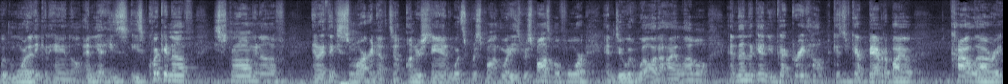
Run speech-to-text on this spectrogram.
with more than he can handle, and yet he's he's quick enough, he's strong enough. And I think smart enough to understand what's respon what he's responsible for and do it well at a high level. And then again, you've got great help because you've got Bam Adebayo, Kyle Lowry,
